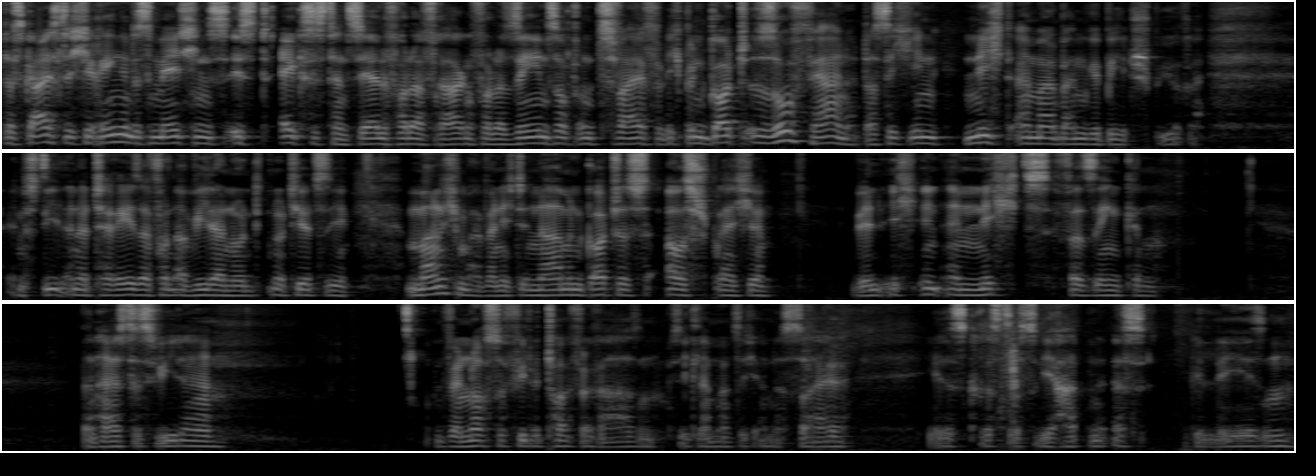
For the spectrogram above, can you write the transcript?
Das geistliche Ringen des Mädchens ist existenziell voller Fragen, voller Sehnsucht und Zweifel. Ich bin Gott so ferne, dass ich ihn nicht einmal beim Gebet spüre. Im Stil einer Teresa von Avila notiert sie, manchmal, wenn ich den Namen Gottes ausspreche, will ich in ein Nichts versinken. Dann heißt es wieder, und wenn noch so viele Teufel rasen, sie klammert sich an das Seil, Jesus Christus, wir hatten es gelesen.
